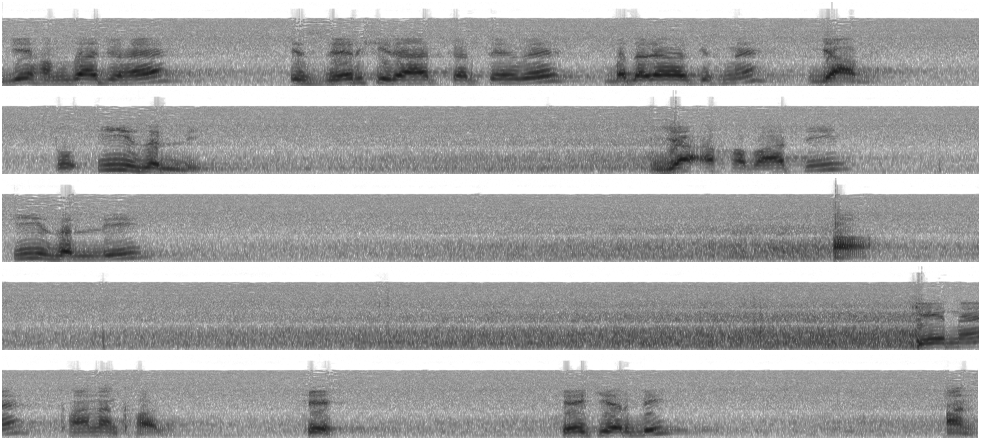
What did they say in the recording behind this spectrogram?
ये हमजा जो है इस जेर की रियायत करते हुए बदल जाएगा किसमें? या में। तो ई जल्ली या अखबाती ई जल्ली हाँ। के मैं खाना खा लू। के के की अरबी? अन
